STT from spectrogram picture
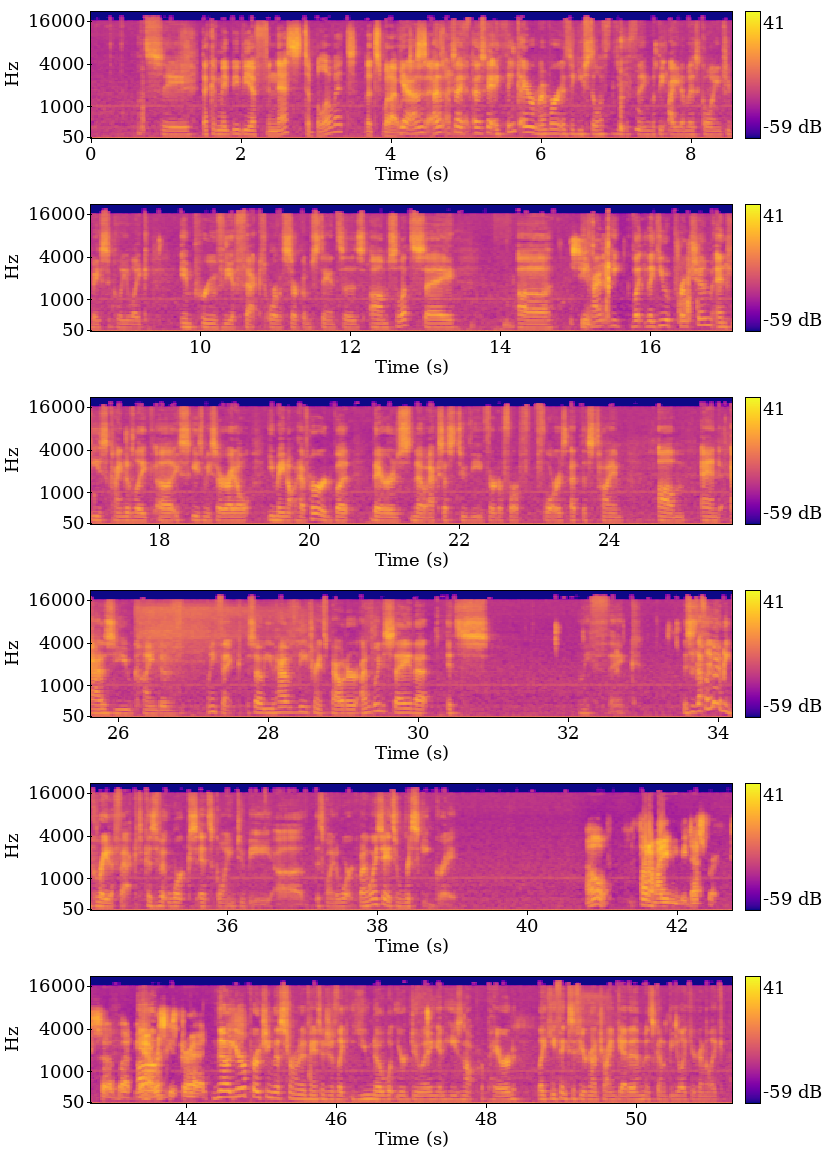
Let's see. That could maybe be a finesse to blow it. That's what I would Yeah, I, just was, say. I, was, top I, of was, I think I remember is like you still have to do the thing, but the item is going to basically like improve the effect or the circumstances. Um, so let's say, uh, he kind of he like, like you approach him and he's kind of like, uh, excuse me, sir, I don't. You may not have heard, but there's no access to the third or fourth floors at this time. Um, and as you kind of let me think. So you have the trance powder. I'm going to say that it's. Let me think. This is definitely going to be great effect because if it works, it's going to be uh, it's going to work. But I'm going to say it's risky great. Oh, I thought I might even be desperate. So, but yeah, Um, risky's great. No, you're approaching this from an advantage of like you know what you're doing and he's not prepared. Like he thinks if you're going to try and get him, it's going to be like you're going to like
